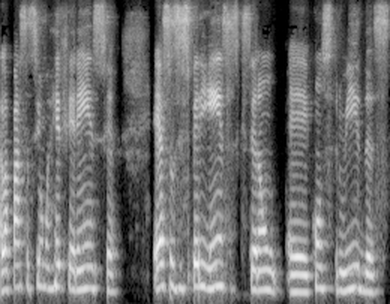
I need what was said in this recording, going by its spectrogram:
Ela passa a ser uma referência. Essas experiências que serão é, construídas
